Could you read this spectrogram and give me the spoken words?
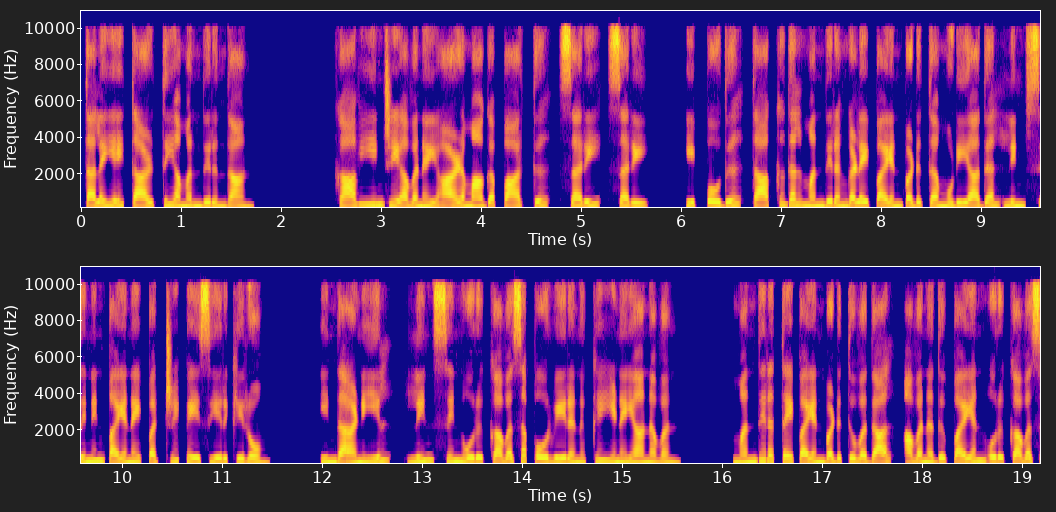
தலையை தாழ்த்தி அமர்ந்திருந்தான். காவியின்றி அவனை ஆழமாக பார்த்து சரி சரி. இப்போது தாக்குதல் மந்திரங்களை பயன்படுத்த முடியாத லின்சினின் பயனை பற்றி பேசியிருக்கிறோம். இந்த அணியில் லின்சின் ஒரு கவச போர்வீரனுக்கு இணையானவன். மந்திரத்தை பயன்படுத்துவதால் அவனது பயன் ஒரு கவச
